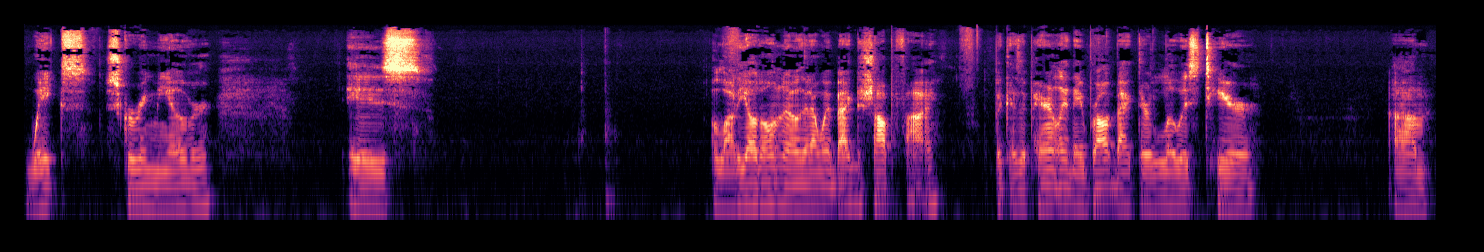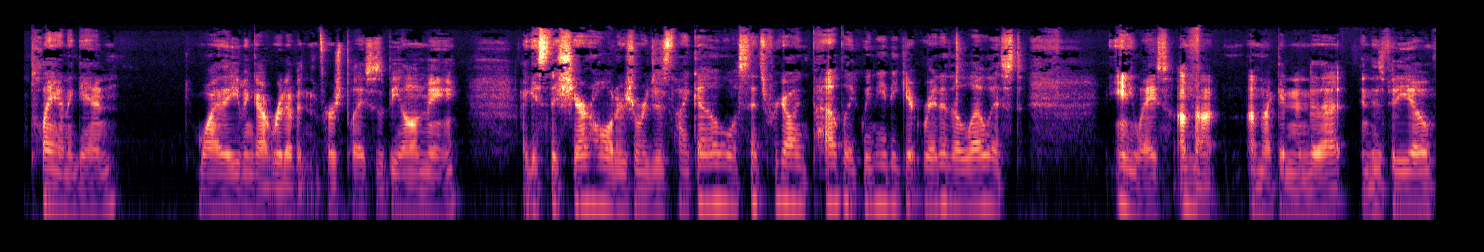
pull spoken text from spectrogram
Wix screwing me over is a lot of y'all don't know that I went back to Shopify because apparently they brought back their lowest tier um, plan again. Why they even got rid of it in the first place is beyond me. I guess the shareholders were just like, oh, well, since we're going public, we need to get rid of the lowest. Anyways, I'm not, I'm not getting into that in this video.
